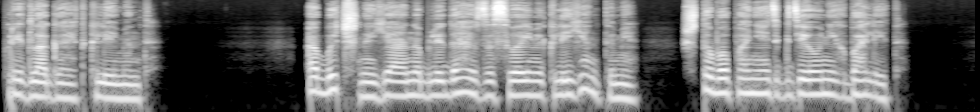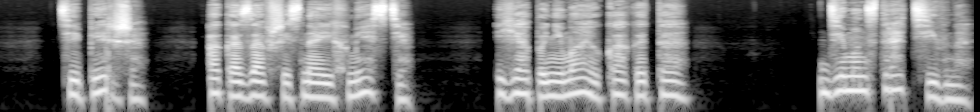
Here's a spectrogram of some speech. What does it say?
предлагает Клемент. Обычно я наблюдаю за своими клиентами, чтобы понять, где у них болит. Теперь же, оказавшись на их месте, я понимаю, как это демонстративно.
